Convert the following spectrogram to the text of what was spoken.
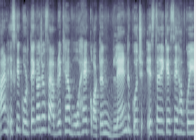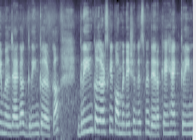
एंड इसके कुर्ते का जो फैब्रिक है वो है कॉटन ब्लेंड कुछ इस तरीके से हमको ये मिल जाएगा ग्रीन कलर का। ग्रीन कलर्स के कॉम्बिनेशन इसमें दे रखे हैं क्रीम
